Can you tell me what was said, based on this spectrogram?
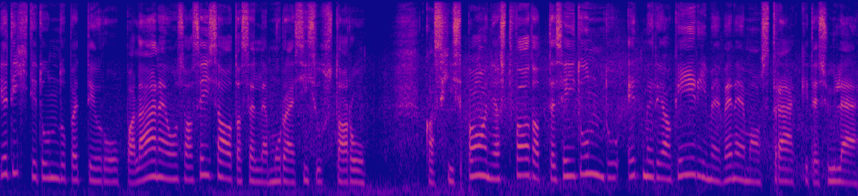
ja tihti tundub, et Euroopa lääneosas ei saada selle mure sisust aru. kas Hispaaniast vaadates ei tundu, et me reageerime Venemaast rääkides üle?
